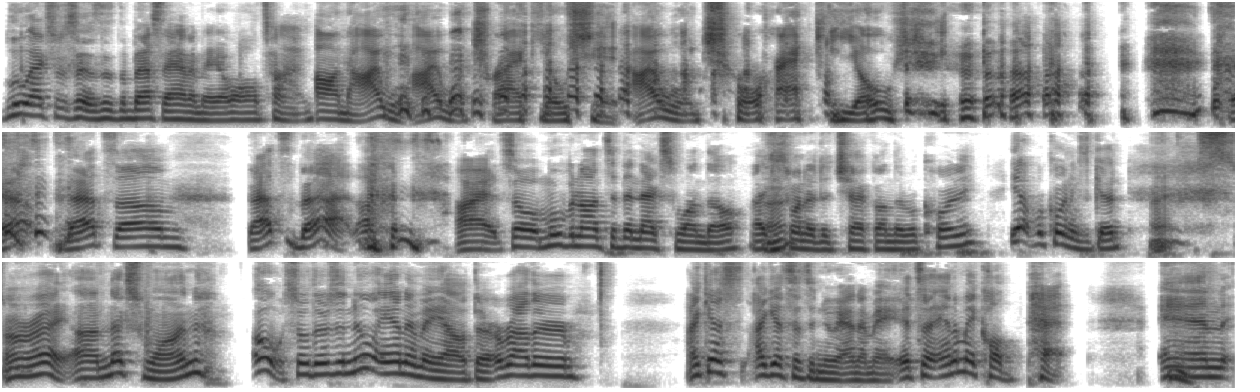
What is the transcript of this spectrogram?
Blue Exorcist is the best anime of all time. Oh no, I will. I will track your shit. I will track your shit. yeah, that's um that's that. All right, so moving on to the next one though. I just Huh? wanted to check on the recording. Yeah, recording's good. Alright, All right, uh next one. Oh, so there's a new anime out there, or rather I guess I guess it's a new anime. It's an anime called Pet. And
